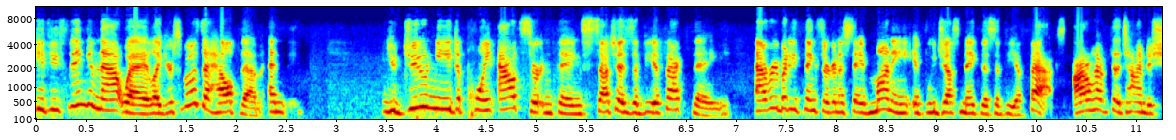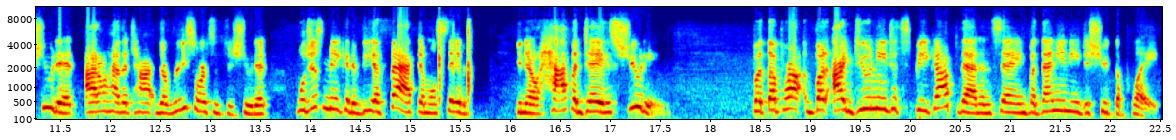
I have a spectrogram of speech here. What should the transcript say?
if you think in that way, like you're supposed to help them, and you do need to point out certain things, such as a VFX thing. Everybody thinks they're going to save money if we just make this a VFX. I don't have the time to shoot it. I don't have the time, the resources to shoot it. We'll just make it a VFX, and we'll save, you know, half a day's shooting. But the pro- but I do need to speak up then and saying, but then you need to shoot the plate.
